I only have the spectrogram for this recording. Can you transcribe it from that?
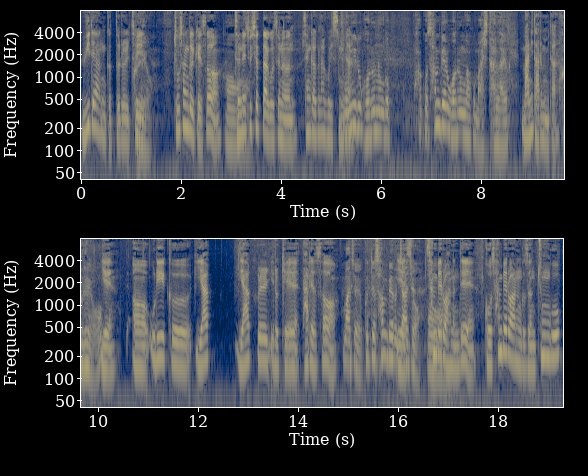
위대한 것들을 저희 그래요. 조상들께서 어. 전해주셨다고 저는 생각을 하고 있습니다. 종이로 거르는 것 하고 삼배로 거르는 거하고 맛이 달라요? 많이 다릅니다. 그래요? 예, 어 우리 그 약 약을 이렇게 달여서 맞아요. 그때 삼배로 예, 짜죠. 삼배로 어. 하는데 그 삼배로 하는 것은 중국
